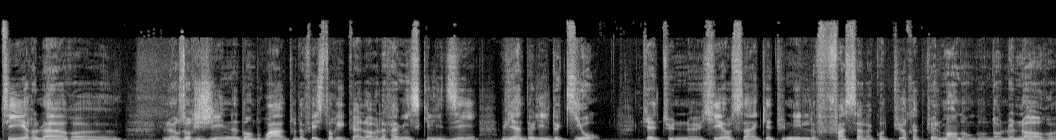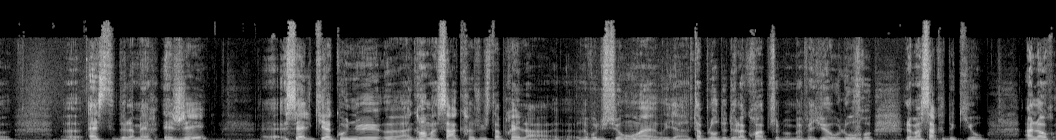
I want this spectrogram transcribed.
tirent leur, euh, leurs origines d'endroits tout à fait historiques. Alors la famille Skilidzi vient de l'île de Kio, qui est une qui est une île face à la côte turque actuellement, dans, dans le nord euh, est de la mer Égée. Celle qui a connu un grand massacre juste après la Révolution. Hein, il y a un tableau de Delacroix absolument merveilleux au Louvre, le massacre de Kio. Alors,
